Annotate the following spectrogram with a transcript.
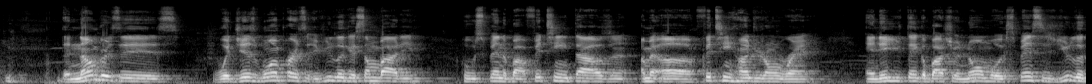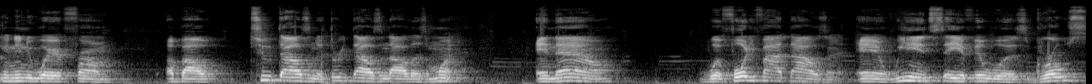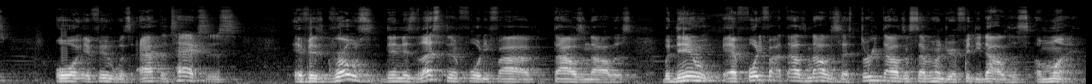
The numbers is with just one person. If you look at somebody who spent about fifteen thousand, I mean, uh, fifteen hundred on rent, and then you think about your normal expenses, you're looking anywhere from about two thousand to three thousand dollars a month. And now with forty five thousand, and we didn't say if it was gross or if it was after taxes. If it's gross, then it's less than forty five thousand dollars. But then at forty five thousand dollars, that's three thousand seven hundred and fifty dollars a month.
